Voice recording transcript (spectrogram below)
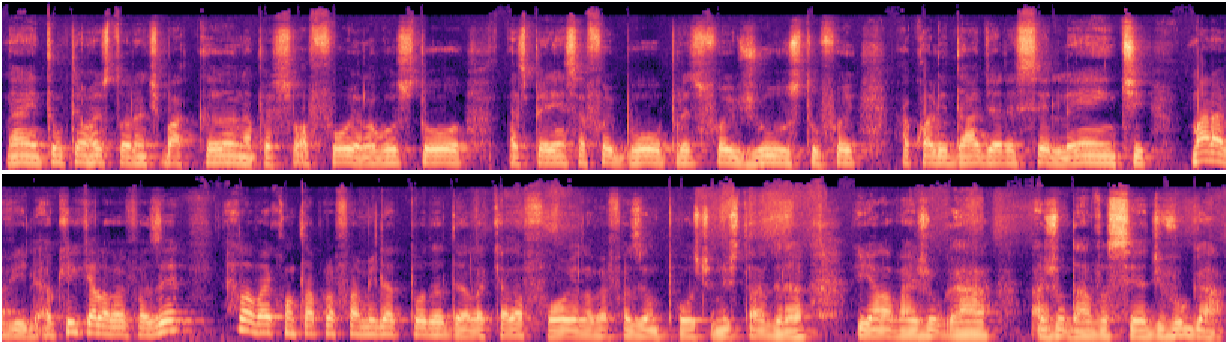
né? então tem um restaurante bacana, a pessoa foi, ela gostou, a experiência foi boa, o preço foi justo, foi, a qualidade era excelente, maravilha. O que, que ela vai fazer? Ela vai contar para a família toda dela que ela foi, ela vai fazer um post no Instagram e ela vai julgar, ajudar você a divulgar.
